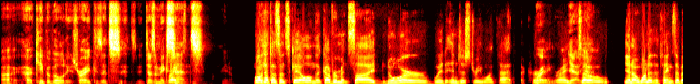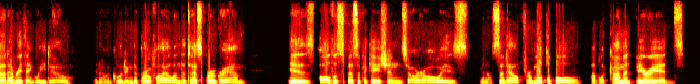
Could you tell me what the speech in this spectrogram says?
uh, uh, capabilities, right? Because it's, it's, it doesn't make right. sense. Well, that doesn't scale on the government side, nor would industry want that occurring, right? right? Yeah, so, yeah. you know, one of the things about everything we do, you know, including the profile and the test program, is all the specifications are always, you know, sent out for multiple public comment periods.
